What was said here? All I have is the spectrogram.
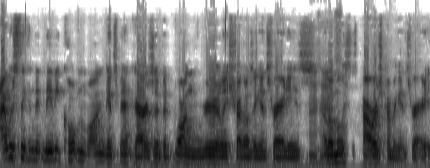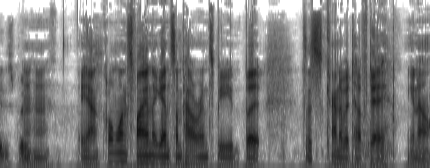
I was thinking that maybe Kolten Wong against Matt Garza, but Wong really struggles against righties. Mm-hmm. Although most of his powers come against righties, but Yeah, Kolten Wong's fine. against some power and speed, but it's kind of a tough day. You know,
